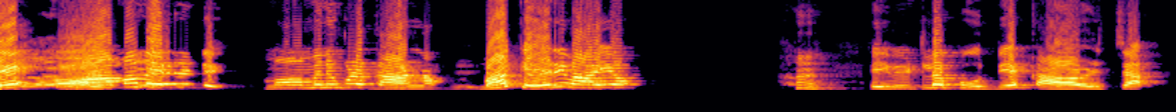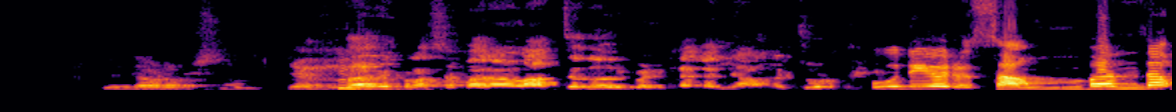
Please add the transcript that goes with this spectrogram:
ദേ, മാമ വരുന്നുണ്ട്. മാമനും കൂടെ കാണണം. വാ കേറി വായോ. ഈ വീട്ടിലെ പുതിയ കാഴ്ച. എന്താണ് പ്രശ്നം? വരാനുള്ള അച്ഛൻ ഒരു പെണ്ണിനെ കല്യാണം കഴിച്ചു കൊടുത്തു. പുതിയൊരു സംബന്ധം.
